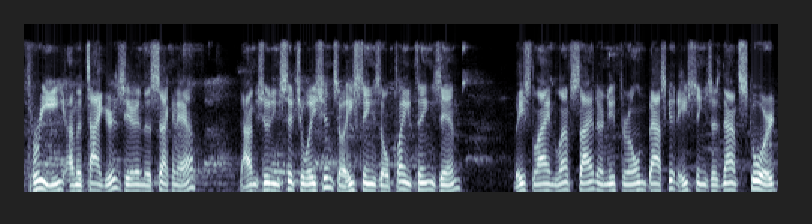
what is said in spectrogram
three on the Tigers here in the second half. Non shooting situation, so Hastings will play things in. Baseline left side underneath their own basket. Hastings has not scored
